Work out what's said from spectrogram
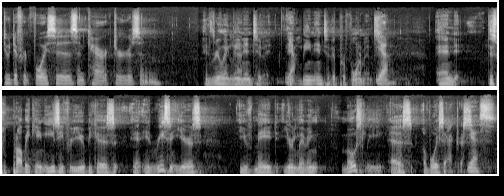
do different voices and characters and and really like lean that. into it. Yeah. Lean into the performance. yeah. And this probably came easy for you because in recent years, you've made your living mostly as a voice actress. Yes.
